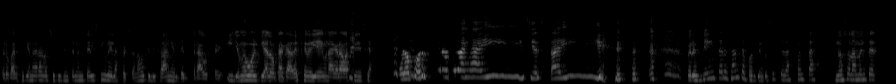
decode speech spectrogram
pero parece que no era lo suficientemente visible y las personas utilizaban el del browser. Y yo me volvía loca cada vez que veía una grabación y decía, pero ¿por qué no me dan ahí? Si está ahí. pero es bien interesante porque entonces te das cuenta no solamente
